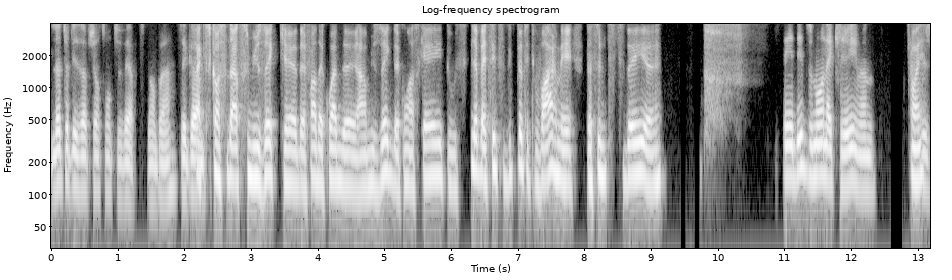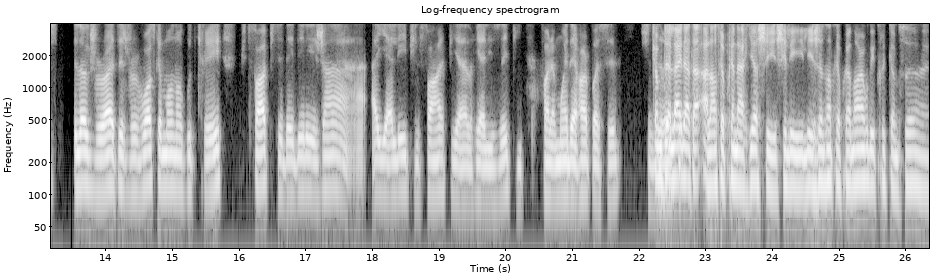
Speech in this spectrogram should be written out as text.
là, toutes les options sont ouvertes, tu comprends? C'est comme Fait que tu considères-tu musique euh, de faire de quoi de- en musique, de quoi en skate? Ou si, là, ben, tu dis que tout est ouvert, mais as-tu une petite idée? euh? c'est aider du monde à créer, man. Ouais. C'est là que je veux être. Je veux voir ce que le monde a le goût de créer, puis de faire, puis c'est d'aider les gens à, à y aller, puis le faire, puis à le réaliser, puis faire le moins d'erreurs possible. Je Comme de l'aide à, l'entrepreneuriat chez, chez les, les jeunes entrepreneurs ou des trucs comme ça. euh.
